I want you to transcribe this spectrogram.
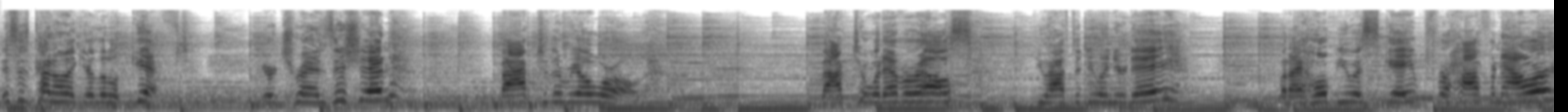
This is kind of like your little gift, your transition back to the real world, back to whatever else you have to do in your day. But I hope you escaped for half an hour,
